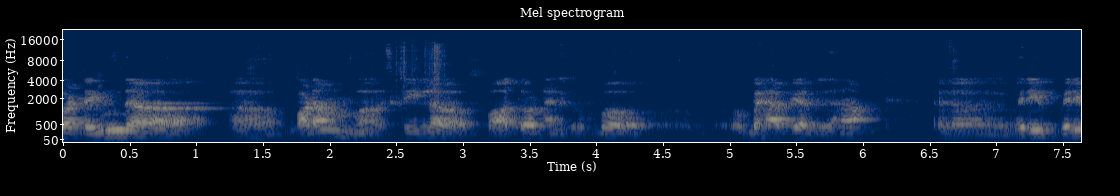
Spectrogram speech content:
பட் இந்த படம் ஸ்க்ரீனில் பார்த்த உடனே எனக்கு ரொம்ப ரொம்ப ஹாப்பியாக இருந்தது. ஏன்னா very very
